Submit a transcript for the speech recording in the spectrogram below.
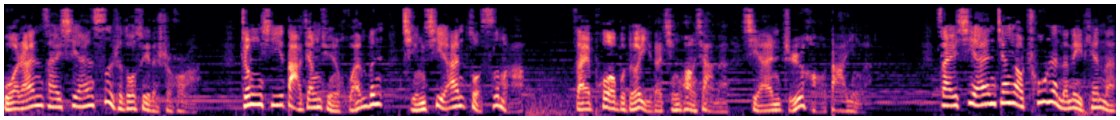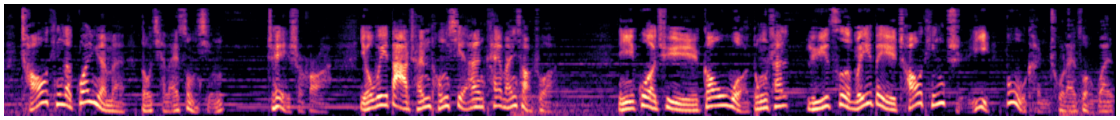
果然，在谢安四十多岁的时候啊，征西大将军桓温请谢安做司马，在迫不得已的情况下呢，谢安只好答应了。在谢安将要出任的那天呢，朝廷的官员们都前来送行。这时候啊，有位大臣同谢安开玩笑说：“你过去高卧东山，屡次违背朝廷旨意，不肯出来做官。”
